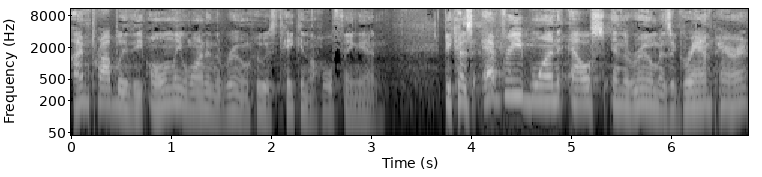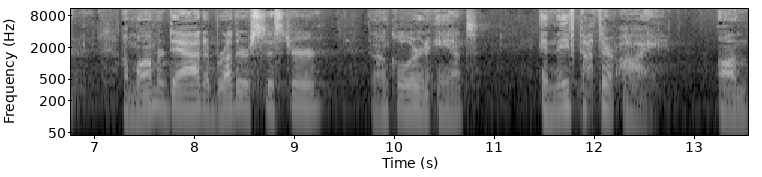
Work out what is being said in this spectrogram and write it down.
I'm probably the only one in the room who is taking the whole thing in. Because everyone else in the room is a grandparent a mom or dad, a brother or sister, an uncle or an aunt, and they've got their eye on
